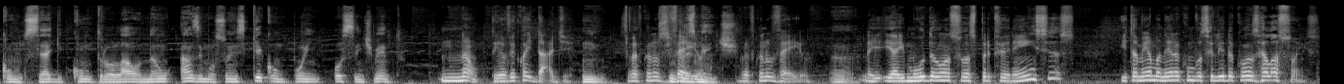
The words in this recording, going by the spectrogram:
consegue controlar ou não as emoções que compõem o sentimento? Não, tem a ver com a idade. Hum. Você vai ficando velho. Simplesmente. Você vai ficando velho. Ah, E, e aí mudam as suas preferências e também a maneira como você lida com as relações.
